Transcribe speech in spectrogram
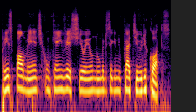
principalmente com quem investiu em um número significativo de cotas.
